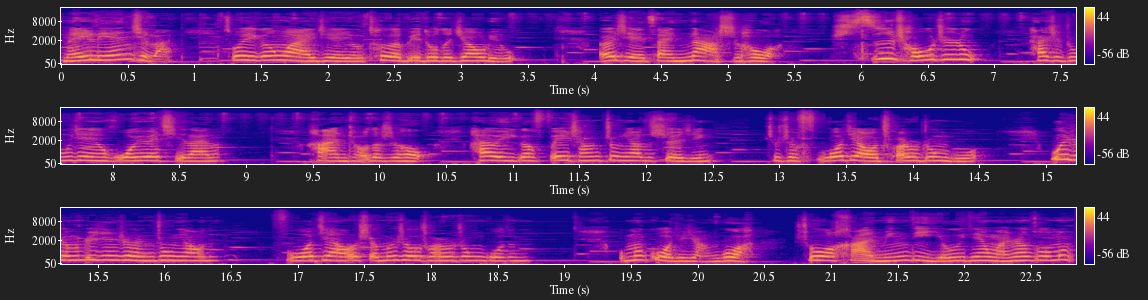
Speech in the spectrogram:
没连起来，所以跟外界有特别多的交流。而且在那时候啊，丝绸之路开始逐渐活跃起来了。汉朝的时候。还有一个非常重要的事情，就是佛教传入中国。为什么这件事很重要呢？佛教什么时候传入中国的呢？我们过去讲过，说汉明帝有一天晚上做梦，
